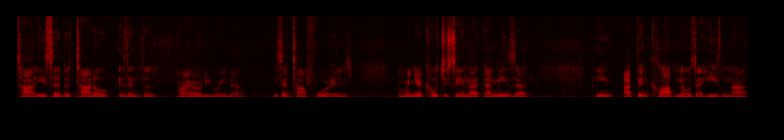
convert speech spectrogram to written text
title. He said the title isn't the priority right now. He said top four is, and when your coach is saying that, that means that he. I think Klopp knows that he's not.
